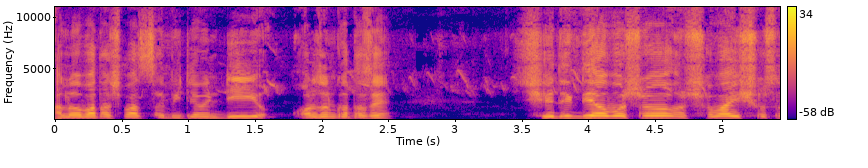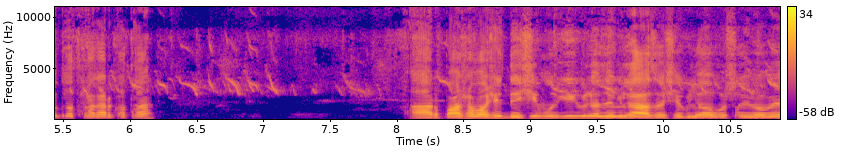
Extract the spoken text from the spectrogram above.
আলো বাতাস পাচ্ছে ভিটামিন ডি অর্জন করতেছে। সেদিক দিয়ে অবশ্য সবাই সুস্থতা থাকার কথা। আর পাশাপাশি দেশি মুরগিগুলো যেগুলো আছে, সেগুলো অবশ্য এইভাবে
